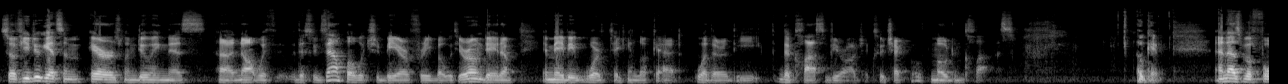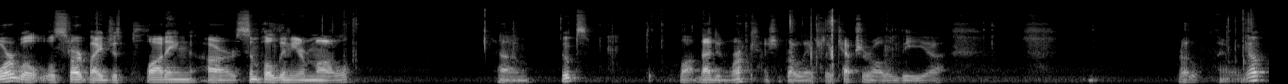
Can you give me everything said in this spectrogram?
So if you do get some errors when doing this, uh, not with this example, which should be error-free, but with your own data, it may be worth taking a look at whether the, the class of your object. So check both mode and class. Okay, and as before, we'll, we'll start by just plotting our simple linear model. Um, oops, that didn't work. I should probably actually capture all of the, uh, there we go.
